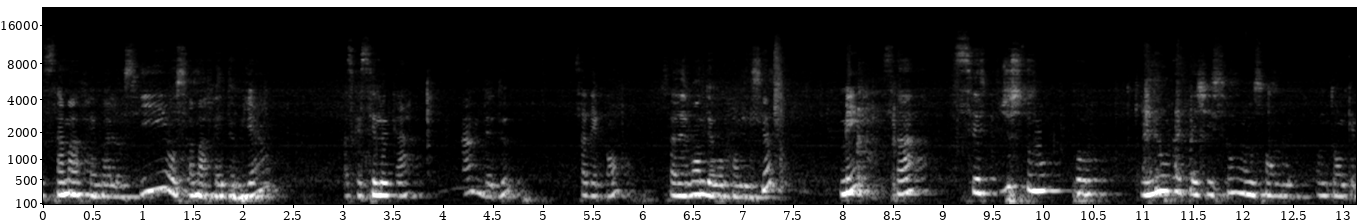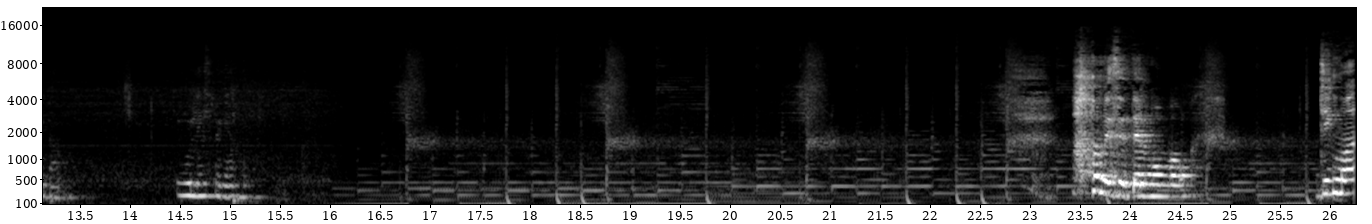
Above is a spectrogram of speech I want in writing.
Et ça m'a fait mal aussi, ou ça m'a fait du bien, parce que c'est le cas un des deux, ça dépend, ça dépend de vos conditions, mais ça, c'est justement pour que nous réfléchissions ensemble en tant que parents. Je vous laisse regarder. Oh, mais c'est tellement bon. Dis-moi,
